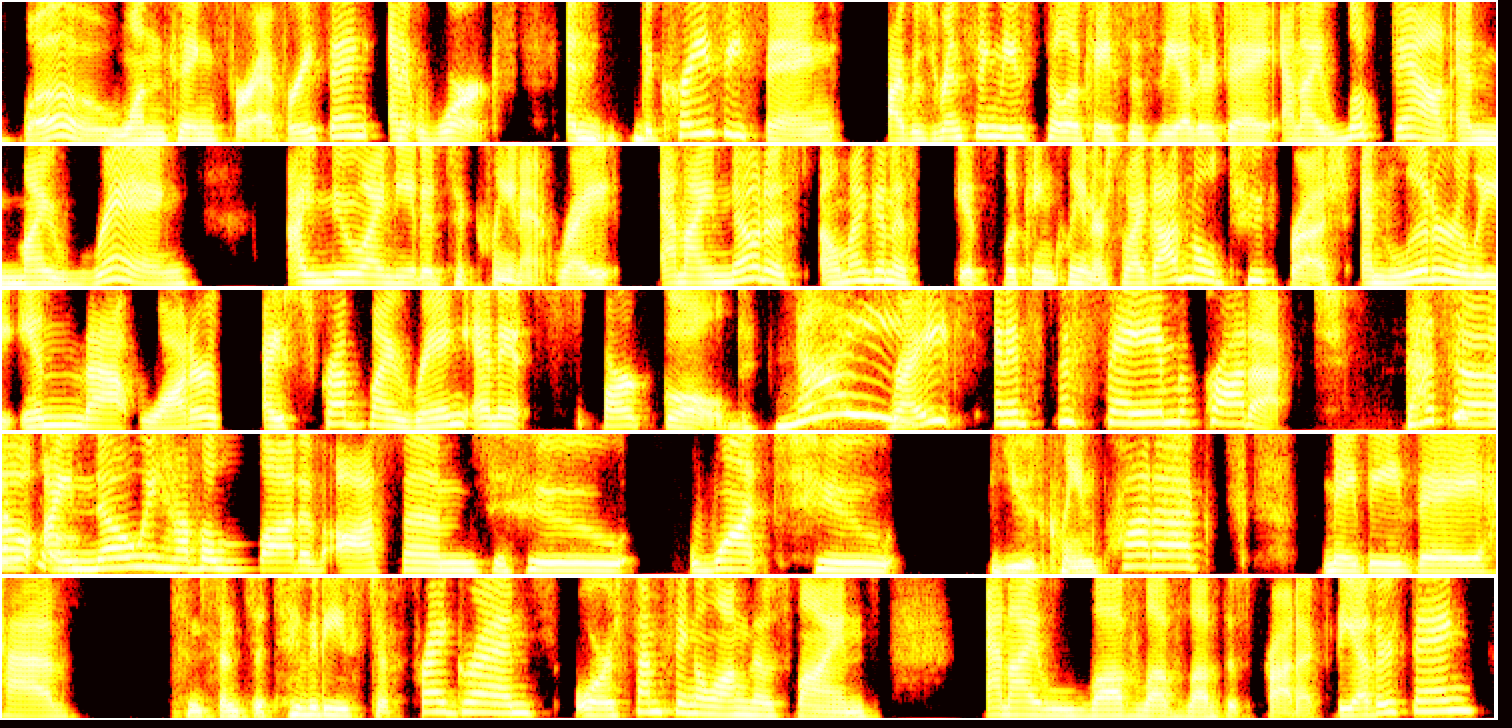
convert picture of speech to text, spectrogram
Whoa. one thing for everything and it works. And the crazy thing, I was rinsing these pillowcases the other day and I looked down and my ring, I knew I needed to clean it, right? And I noticed, oh my goodness, it's looking cleaner. So I got an old toothbrush and literally in that water, I scrubbed my ring and it sparkled. Nice. Right. And it's the same product. That's so incredible. I know we have a lot of awesomes who want to use clean products. Maybe they have some sensitivities to fragrance or something along those lines. And I love, love, love this product. The other thing,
